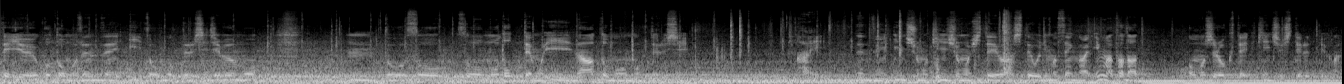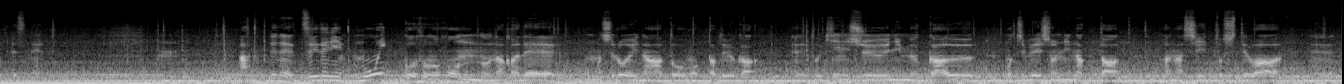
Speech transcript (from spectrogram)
ていうことも全然いいと思ってるし自分もうんとそうそう戻ってもいいなとも思ってるし。はい。全然飲酒も禁酒も否定はしておりませんが今ただ面白くて禁酒してるっていう感じですね。あでねついでにもう一個その本の中で面白いなと思ったというか、えーと、禁酒に向かうモチベーションになった話としては、えー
